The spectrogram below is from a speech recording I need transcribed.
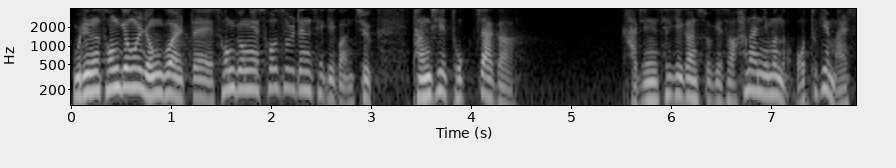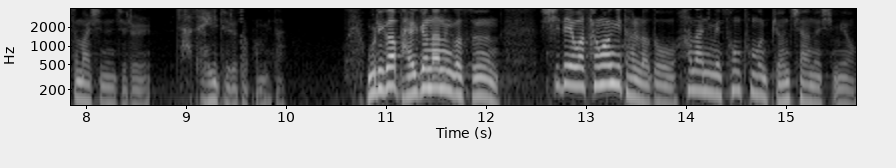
우리는 성경을 연구할 때 성경에 서술된 세계관, 즉 당시 독자가 가진 세계관 속에서 하나님은 어떻게 말씀하시는지를 자세히 들여다봅니다. 우리가 발견하는 것은 시대와 상황이 달라도 하나님의 성품은 변치 않으시며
